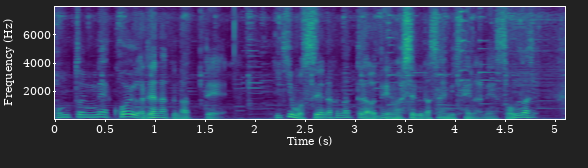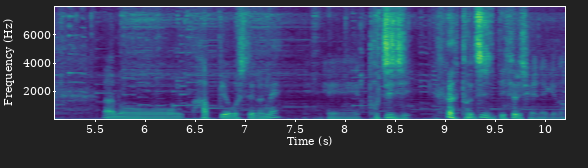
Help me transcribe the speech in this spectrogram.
本当にね、声が出なくなって、息も吸えなくなってから電話してくださいみたいなね、そんな、あのー、発表をしてるね、えー、都知事。都知事って一人しかいないけど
